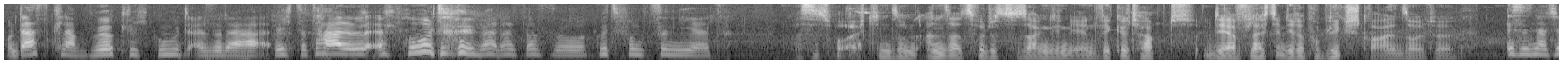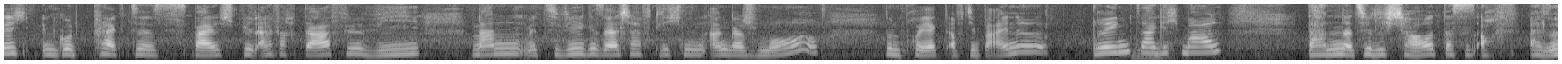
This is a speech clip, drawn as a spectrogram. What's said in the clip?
und das klappt wirklich gut. Also da bin ich total froh darüber, dass das so gut funktioniert. Was ist bei euch denn so ein Ansatz, würdest du sagen, den ihr entwickelt habt, der vielleicht in die Republik strahlen sollte? Es ist natürlich ein Good Practice Beispiel einfach dafür, wie man mit zivilgesellschaftlichem Engagement so ein Projekt auf die Beine bringt, sage mhm. ich mal dann natürlich schaut, dass es auch also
